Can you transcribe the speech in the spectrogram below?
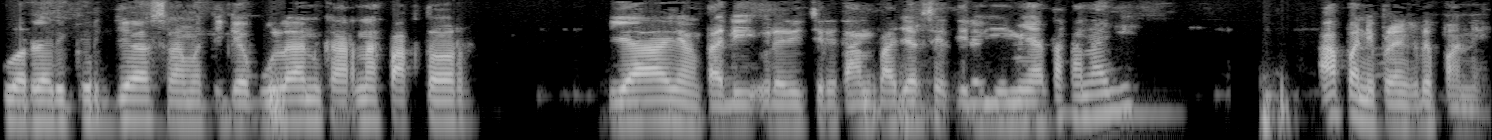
keluar dari kerja selama tiga bulan karena faktor ya yang tadi udah diceritain Pajar saya tidak mau menyatakan lagi. Apa nih plan ke depan nih?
